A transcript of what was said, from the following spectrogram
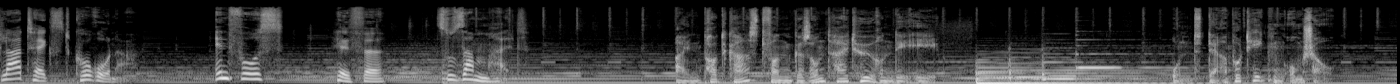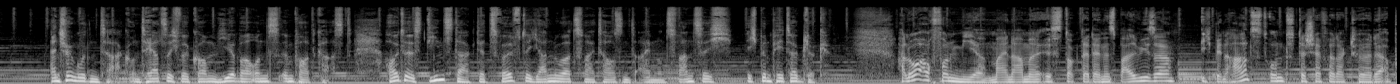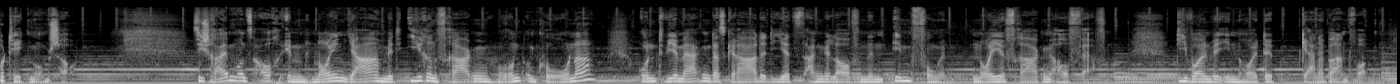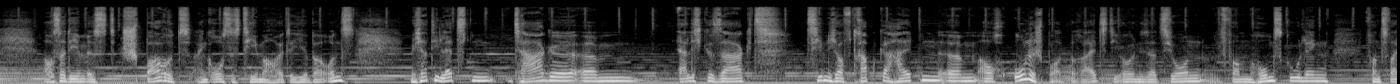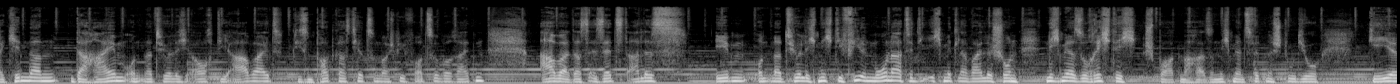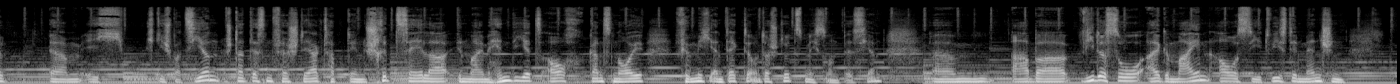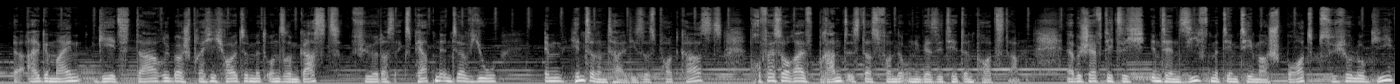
Klartext Corona. Infos, Hilfe, Zusammenhalt. Ein Podcast von gesundheithören.de und der Apothekenumschau. Einen schönen guten Tag und herzlich willkommen hier bei uns im Podcast. Heute ist Dienstag, der 12. Januar 2021. Ich bin Peter Glück. Hallo auch von mir. Mein Name ist Dr. Dennis Ballwieser. Ich bin Arzt und der Chefredakteur der Apothekenumschau. Sie schreiben uns auch im neuen Jahr mit Ihren Fragen rund um Corona und wir merken, dass gerade die jetzt angelaufenen Impfungen neue Fragen aufwerfen. Die wollen wir Ihnen heute gerne beantworten. Außerdem ist Sport ein großes Thema heute hier bei uns. Mich hat die letzten Tage, ähm, ehrlich gesagt, ziemlich auf Trab gehalten, ähm, auch ohne Sport bereits. Die Organisation vom Homeschooling von zwei Kindern daheim und natürlich auch die Arbeit, diesen Podcast hier zum Beispiel vorzubereiten. Aber das ersetzt alles eben und natürlich nicht die vielen Monate, die ich mittlerweile schon nicht mehr so richtig Sport mache, also nicht mehr ins Fitnessstudio gehe. Ähm, ich, ich gehe spazieren stattdessen verstärkt, habe den Schrittzähler in meinem Handy jetzt auch ganz neu für mich entdeckt. Der unterstützt mich so ein bisschen. Ähm, aber wie das so allgemein aussieht, wie es den Menschen äh, allgemein geht, darüber spreche ich heute mit unserem Gast für das Experteninterview im hinteren Teil dieses Podcasts. Professor Ralf Brandt ist das von der Universität in Potsdam. Er beschäftigt sich intensiv mit dem Thema Sportpsychologie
